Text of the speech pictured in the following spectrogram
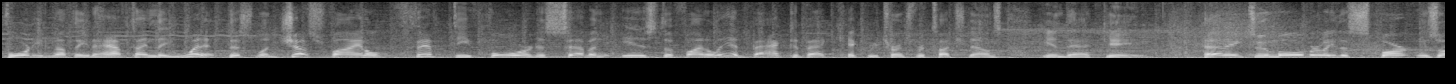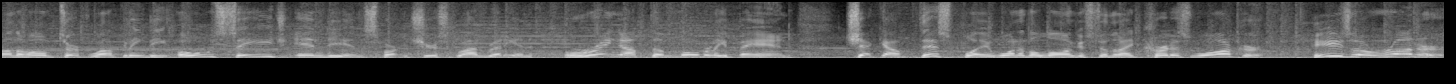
40 0 at halftime. They win it. This one just final. 54 to 7 is the final. They had back-to-back kick returns for touchdowns in that game. Heading to Moberly, the Spartans on the home turf welcoming the Osage Indians. Spartan cheer squad ready and ring up the Moberly band. Check out this play, one of the longest of the night. Curtis Walker. He's a runner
